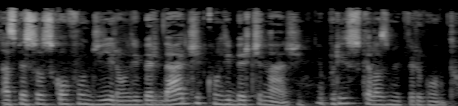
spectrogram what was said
As pessoas confundiram liberdade com libertinagem. É por isso que elas me perguntam:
